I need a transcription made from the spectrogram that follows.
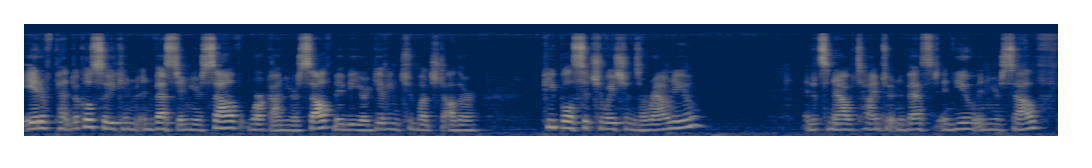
Eight of Pentacles, so you can invest in yourself, work on yourself. Maybe you're giving too much to other people, situations around you. And it's now time to invest in you and yourself.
